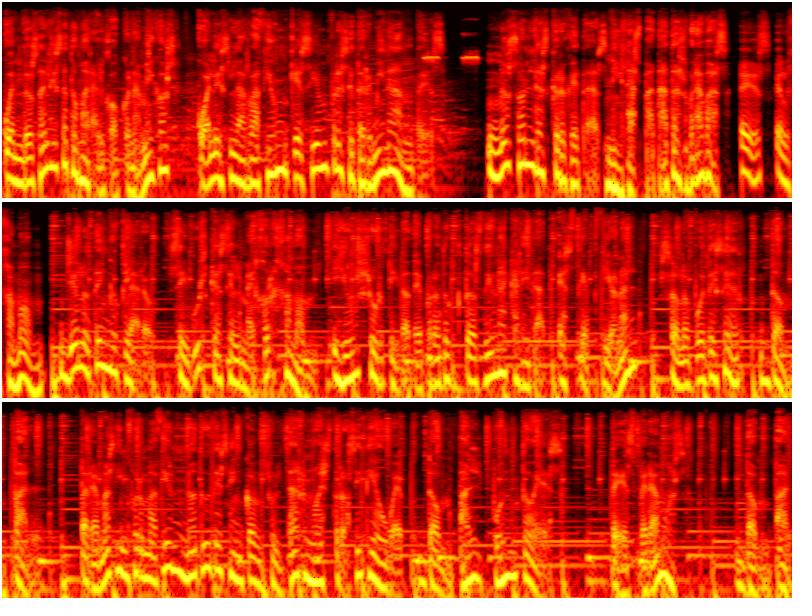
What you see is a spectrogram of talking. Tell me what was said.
Cuando sales a tomar algo con amigos, ¿cuál es la ración que siempre se termina antes? No son las croquetas ni las patatas bravas, es el jamón. Yo lo tengo claro. Si buscas el mejor jamón y un surtido de productos de una calidad excepcional, solo puede ser Don Pal. Para más información no dudes en consultar nuestro sitio web donpal.es. Te esperamos. Don Pal.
